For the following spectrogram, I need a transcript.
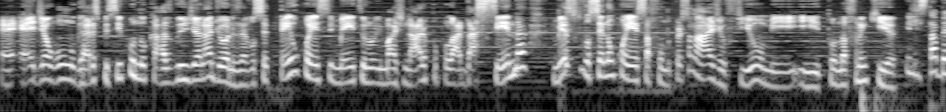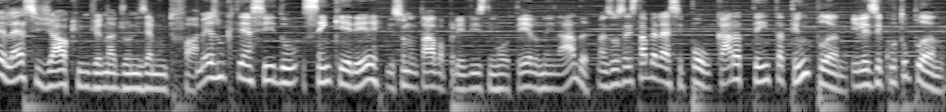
é, é de algum lugar específico, no caso do Indiana Jones, né? Você tem o conhecimento no imaginário popular da cena, mesmo que você não conheça a fundo o personagem, o filme e toda a franquia. Ele estabelece já que o Indiana Jones é muito fácil. Mesmo que tenha sido sem querer, isso não estava previsto em roteiro nem nada, mas você estabelece, pô, o cara tenta, tem um plano, ele executa o plano.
